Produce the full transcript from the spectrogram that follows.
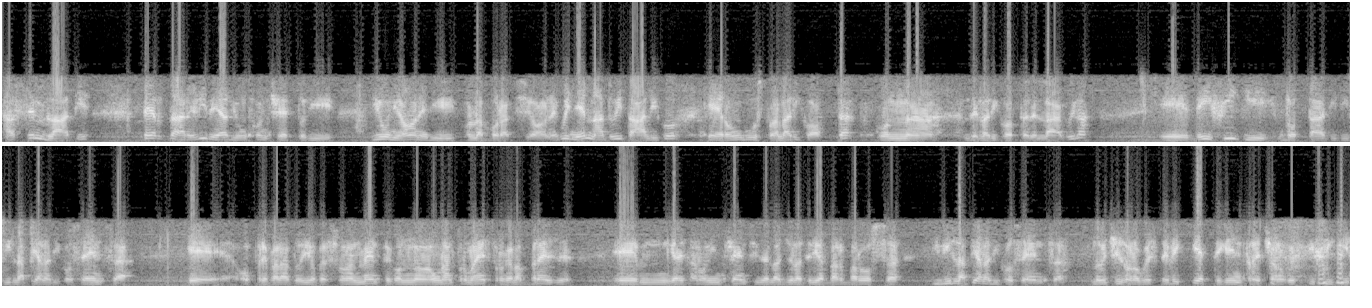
assemblati per dare l'idea di un concetto di, di unione, di collaborazione. Quindi è nato Italico, che era un gusto alla ricotta, con uh, della ricotta dell'Aquila, e dei fichi dotati di Villa Piana di Cosenza che ho preparato io personalmente con un altro maestro calabrese ehm, Gaetano Vincenzi della gelateria Barbarossa di Villa Piana di Cosenza dove ci sono queste vecchiette che intrecciano questi fichi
